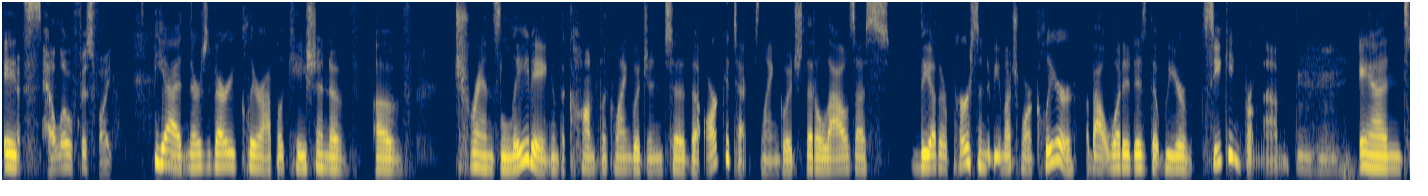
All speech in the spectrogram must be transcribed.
it's Hello, fist fight. yeah, and there's very clear application of of translating the conflict language into the architect language that allows us the other person to be much more clear about what it is that we are seeking from them Mm-hmm. and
